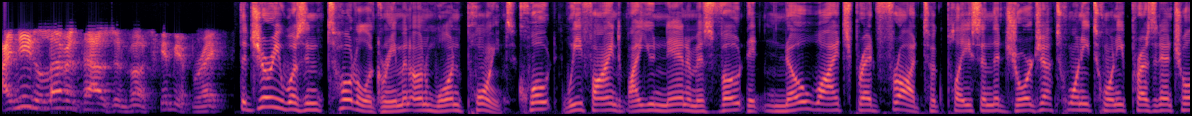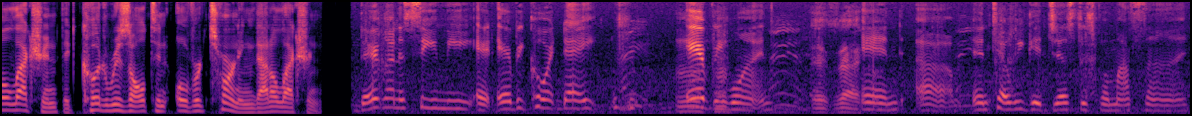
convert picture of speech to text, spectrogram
I need 11,000 votes. Give me a break. The jury was in total agreement on one point. Quote, We find by unanimous vote that no widespread fraud took place in the Georgia 2020 presidential election that could result in overturning that election. They're going to see me at every court date, everyone. Exactly. And um, until we get justice for my son.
